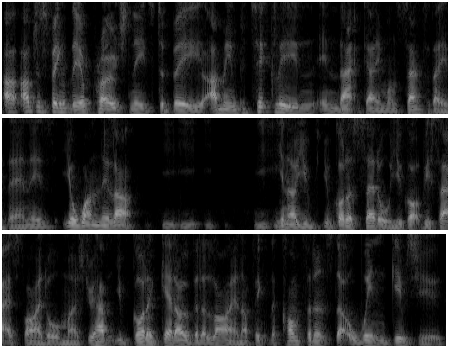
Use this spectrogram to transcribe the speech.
I, I just think the approach needs to be. I mean, particularly in, in that game on Saturday, then is you're one nil up. You, you, you know, you've you've got to settle. You've got to be satisfied. Almost, you haven't. You've got to get over the line. I think the confidence that a win gives you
